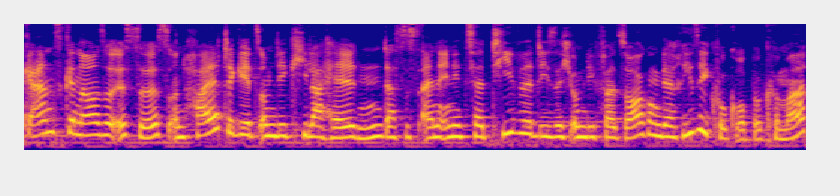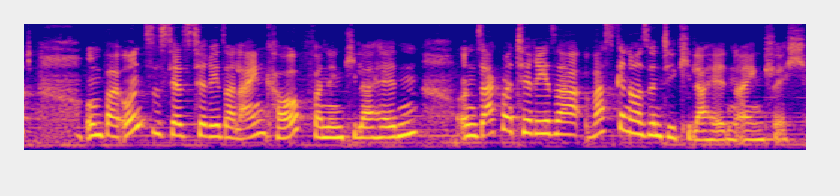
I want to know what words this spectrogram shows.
Ganz genau so ist es. Und heute geht es um die Kieler Helden. Das ist eine Initiative, die sich um die Versorgung der Risikogruppe kümmert. Und bei uns ist jetzt Theresa Leinkauf von den Kieler Helden. Und sag mal, Theresa, was genau sind die Kieler Helden eigentlich?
